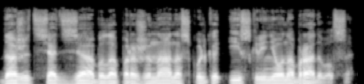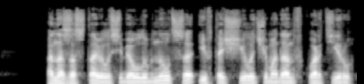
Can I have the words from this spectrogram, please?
Даже Цядзя была поражена, насколько искренне он обрадовался. Она заставила себя улыбнуться и втащила чемодан в квартиру.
